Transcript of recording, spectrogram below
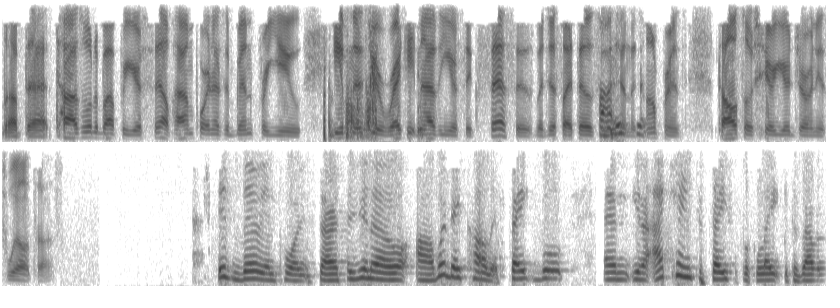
Love that. Taz, what about for yourself? How important has it been for you, even as you're recognizing your successes, but just like those who attend the conference, to also share your journey as well, Taz? It's very important, Star. So, you know, uh, what do they call it? Fake book and you know I came to Facebook late because I was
